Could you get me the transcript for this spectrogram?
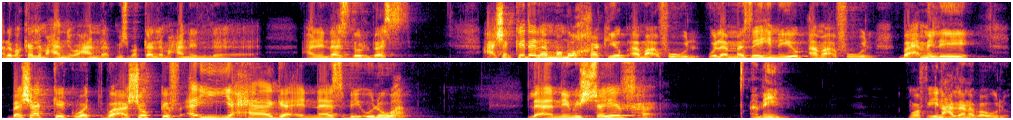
أنا بتكلم عني وعنك مش بتكلم عن عن الناس دول بس. عشان كده لما مخك يبقى مقفول ولما ذهني يبقى مقفول بعمل إيه؟ بشكك وأشك في أي حاجة الناس بيقولوها لأني مش شايفها. آمين. موافقين على اللي أنا بقوله.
